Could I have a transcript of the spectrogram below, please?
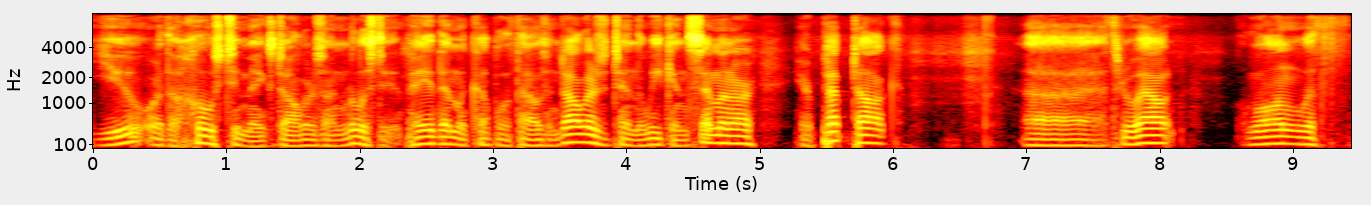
you or the host who makes dollars on real estate. Pay them a couple of thousand dollars, attend the weekend seminar, hear pep talk uh, throughout, along with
